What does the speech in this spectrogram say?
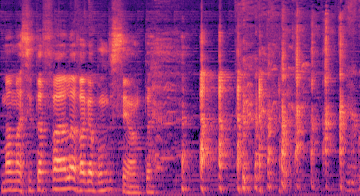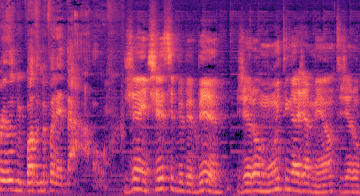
Mamacita fala, vagabundo senta. Coisas me botam no paredão. Gente, esse BBB gerou muito engajamento, gerou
